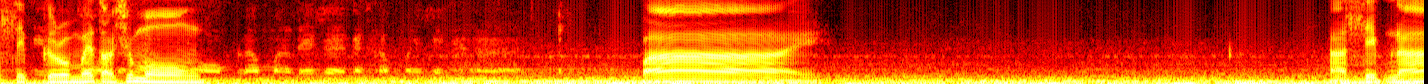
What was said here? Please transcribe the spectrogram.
80 กิโลเมตรต่อชั่วโมงไปแปดสิบนะ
